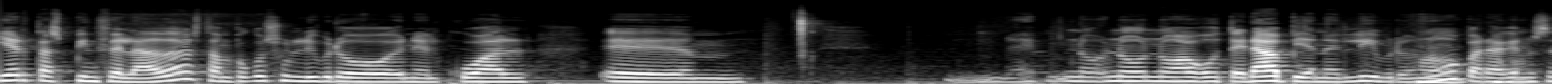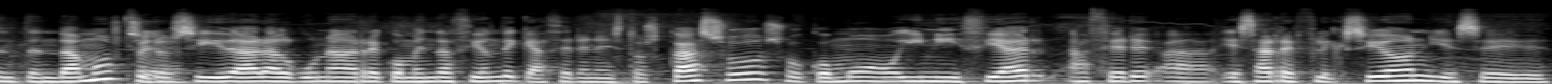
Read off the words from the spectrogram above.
ciertas pinceladas. Tampoco es un libro en el cual eh, no, no, no hago terapia en el libro, ¿no? Para que nos entendamos, pero sí dar alguna recomendación de qué hacer en estos casos o cómo iniciar a hacer ah, esa reflexión y ese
